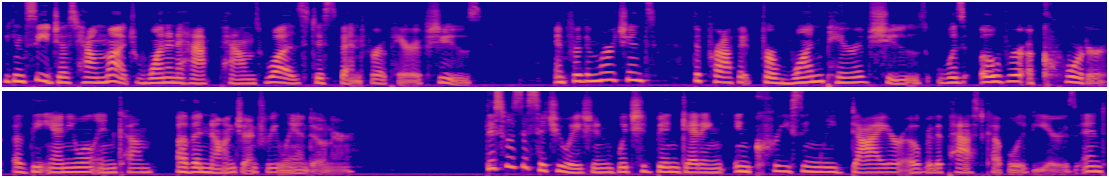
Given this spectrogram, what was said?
we can see just how much one and a half pounds was to spend for a pair of shoes. And for the merchants, the profit for one pair of shoes was over a quarter of the annual income of a non gentry landowner. This was a situation which had been getting increasingly dire over the past couple of years, and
